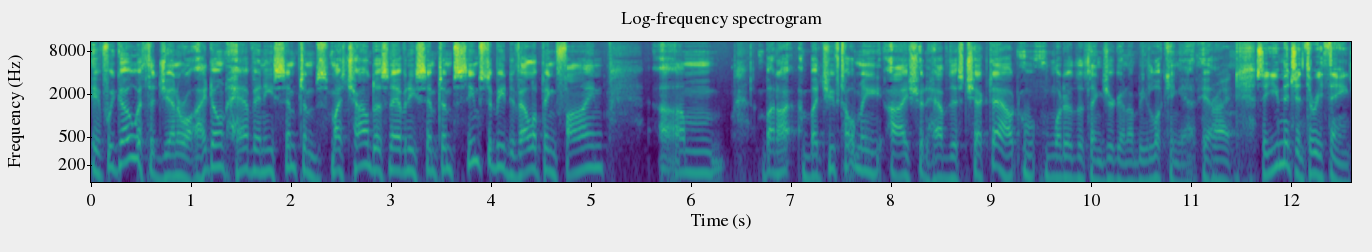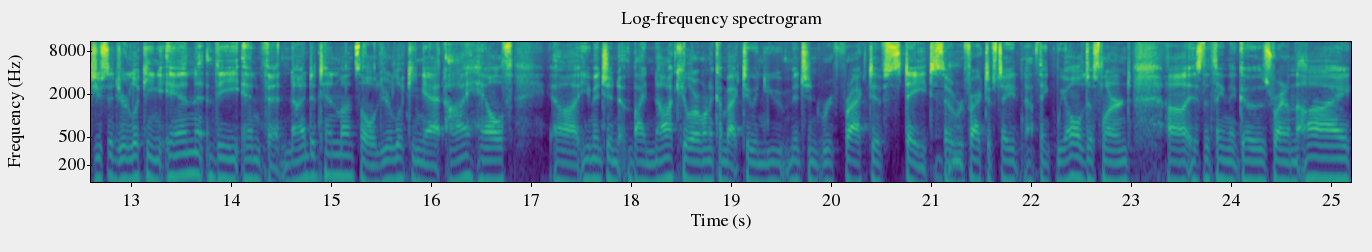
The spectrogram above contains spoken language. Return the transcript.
if we go with the general, I don't have any symptoms. My child doesn't have any symptoms. Seems to be developing fine. Um, but I, but you've told me I should have this checked out. What are the things you're going to be looking at? Yeah. Right. So you mentioned three things. You said you're looking in the infant, nine to 10 months old. You're looking at eye health. Uh, you mentioned binocular. I want to come back to, and you mentioned refractive state. So Mm-hmm. refractive state, I think we all just learned, uh, is the thing that goes right on the eye.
